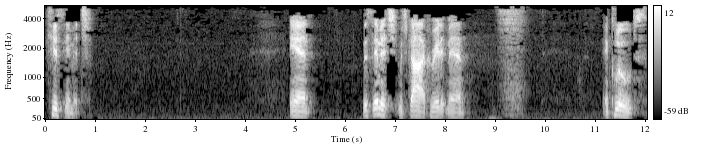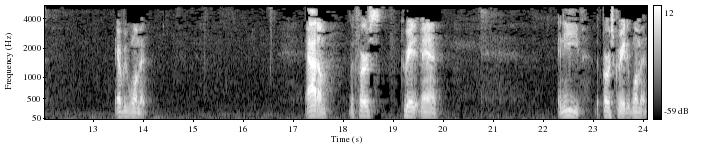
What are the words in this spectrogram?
his image. And this image which God created man includes every woman. Adam, the first created man, and Eve, the first created woman.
